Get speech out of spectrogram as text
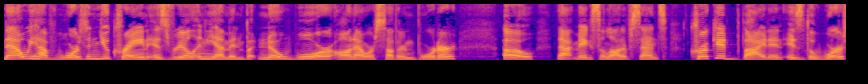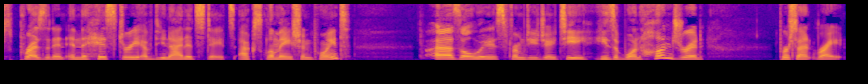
Now we have wars in Ukraine, Israel, and Yemen, but no war on our southern border. Oh, that makes a lot of sense. Crooked Biden is the worst president in the history of the United States. Exclamation point. As always from DJT, he's a 100% right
